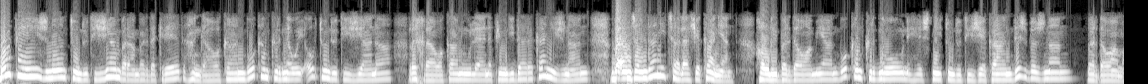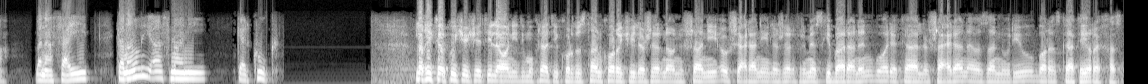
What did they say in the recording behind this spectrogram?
بەو پێیەی ژنان توندوتیژیان بەرامبەر دەکرێت، هەنگاوەکان بۆ کەمکردنەوەی ئەو توندوتیژیانە، ڕێکخراوەکان و لایەنە پێوەندیدارەکانی ژنان بە ئەنجامدانی چالاکییەکانیان، هەوڵی بەردەوامیان بۆ کەمکردنەوە و نەهێشتنی توندوتیژییەکان دژ بە ژنان بەردەوامە. بەنا سەعید، کەناڵی ئاسمانی، کەرکووک. لقی کەرکووک یەکێتی لاوانی دیموکراتی کوردستان کۆڕێکی لەژێر ناونیشانی ئەو شعرانەی لەژێر فرمێسکی بارانن بۆ هەرێکە لە شاعران ئاوێزان نووری و بەڕێز کاکەیی ڕێکخست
